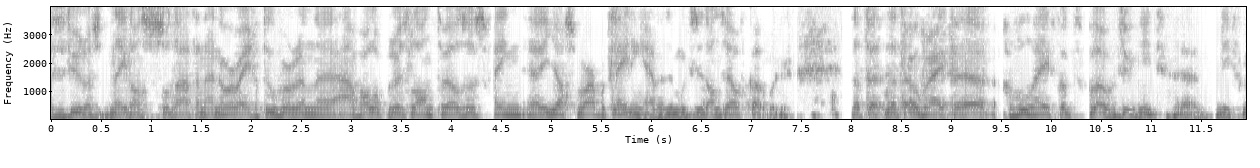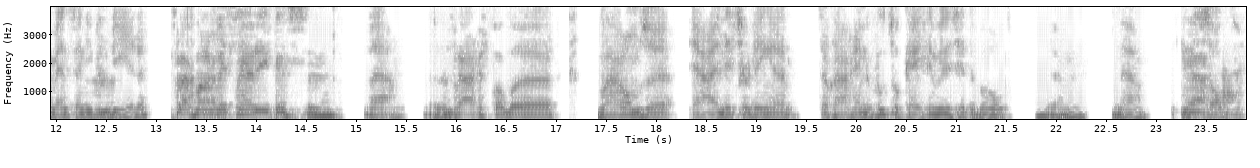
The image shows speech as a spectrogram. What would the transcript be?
ze sturen Nederlandse soldaten naar Noorwegen toe voor een uh, aanval op Rusland, terwijl ze geen uh, jas, warme kleding hebben. Dat moeten ze dan zelf kopen. Dus dat, de, dat de overheid uh, gevoel heeft, dat geloof ik natuurlijk niet. niet voor mensen en niet voor dieren. Vraag maar aan Mits Henriques. Ja, de vraag is dan waarom ze ja, in dit soort dingen zo graag in de voedselketen willen zitten bijvoorbeeld. Um, ja, Ja.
